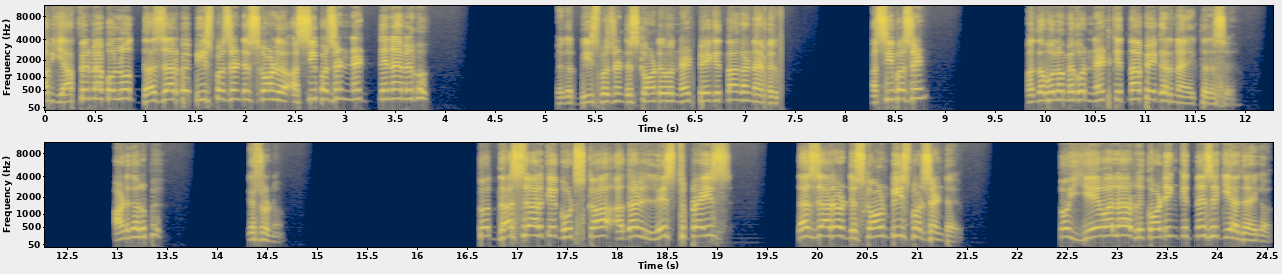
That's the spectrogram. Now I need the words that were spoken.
अब या फिर मैं बोल, दस हज़ार पे बीस परसेंट डिस्काउंट अस्सी परसेंट नेट देना है मेरे को। अगर बीस परसेंट डिस्काउंट है तो नेट पे कितना करना है मेरे को? अस्सी परसेंट? मतलब बोलो मेरे को नेट कितना पे करना है एक तरह से? आठ हज़ार रुपये कैसे सुनो तो दस हज़ार के गुड्स का अगर लिस्ट प्राइस दस हज़ार और डिस्काउंट बीस परसेंट है तो ये वाला रिकॉर्डिंग कितने से किया जाएगा?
